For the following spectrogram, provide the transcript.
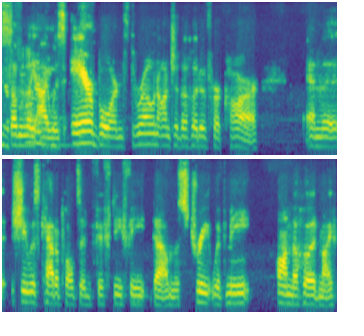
suddenly I was airborne, thrown onto the hood of her car, and the she was catapulted 50 feet down the street with me on the hood, my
